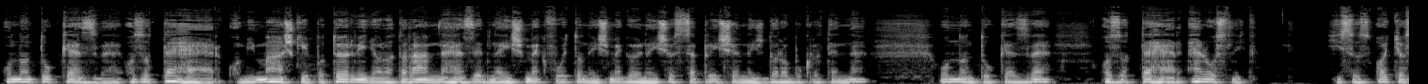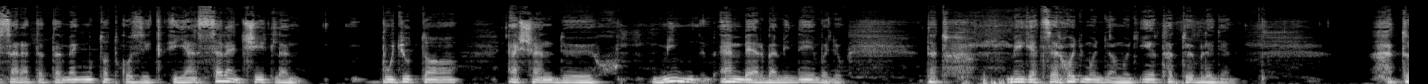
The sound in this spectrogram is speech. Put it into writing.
onnantól kezdve az a teher, ami másképp a törvény alatt rám nehezedne és megfojtana és megölne és összeprésenne és darabokra tenne, onnantól kezdve az a teher eloszlik, hisz az atya szeretete megmutatkozik ilyen szerencsétlen bugyuta, esendő, mind, emberben, mint én vagyok. Tehát még egyszer, hogy mondjam, hogy érthetőbb legyen. Hát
